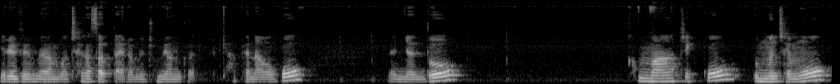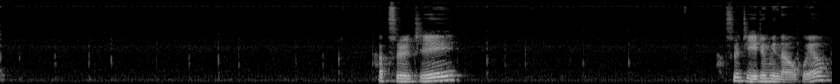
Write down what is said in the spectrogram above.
예를 들면 뭐 제가 썼다 이러면 조명근 이렇게 앞에 나오고 몇 년도 컴마 찍고 논문 제목 학술지 학술지 이름이 나오고요.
